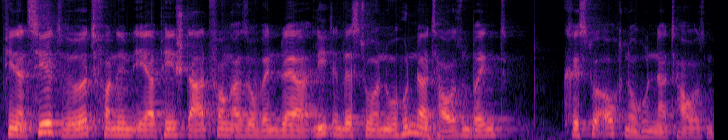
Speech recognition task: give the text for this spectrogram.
finanziert wird von dem ERP-Startfonds. Also wenn der Lead-Investor nur 100.000 bringt, kriegst du auch nur 100.000.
